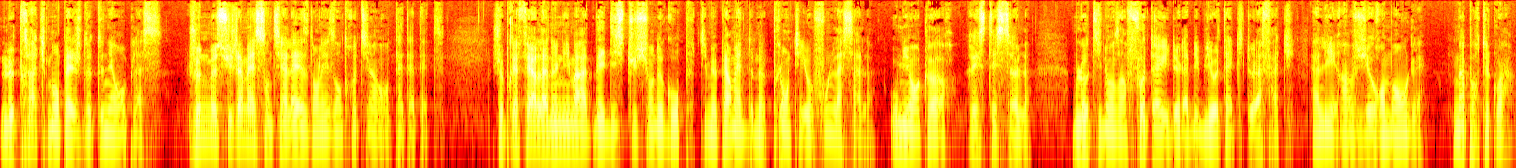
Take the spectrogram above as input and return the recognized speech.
Le trac m'empêche de tenir en place. Je ne me suis jamais senti à l'aise dans les entretiens en tête à tête. Je préfère l'anonymat des discussions de groupe qui me permettent de me planter au fond de la salle. Ou mieux encore, rester seul, blotti dans un fauteuil de la bibliothèque de la fac, à lire un vieux roman anglais. N'importe quoi,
